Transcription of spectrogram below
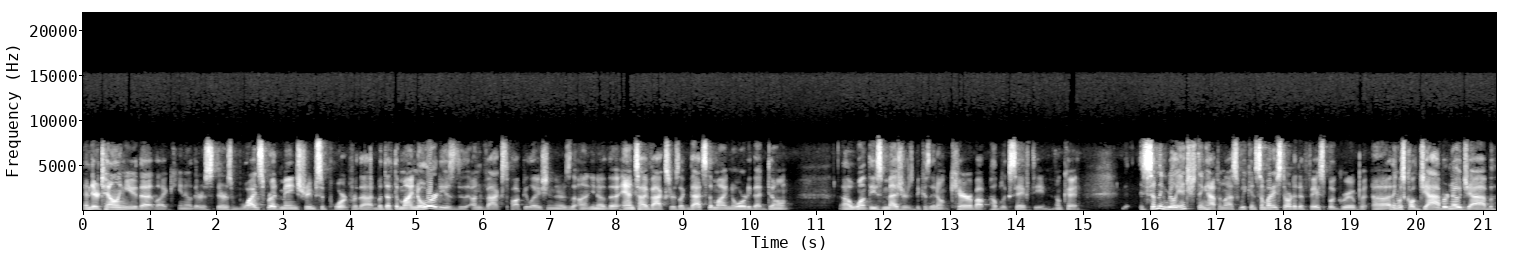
and they're telling you that like you know there's there's widespread mainstream support for that but that the minority is the unvaxxed population there's the you know the anti-vaxxers like that's the minority that don't uh, want these measures because they don't care about public safety okay something really interesting happened last week and somebody started a facebook group uh, i think it was called jab or no jab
